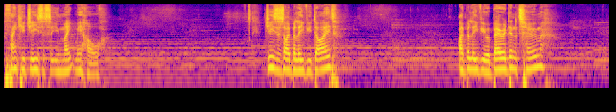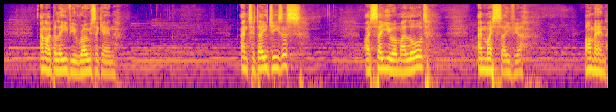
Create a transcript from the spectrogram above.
Thank you, Jesus, that you make me whole. Jesus, I believe you died. I believe you were buried in a tomb. And I believe you rose again. And today, Jesus, I say you are my Lord and my Savior. Amen.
